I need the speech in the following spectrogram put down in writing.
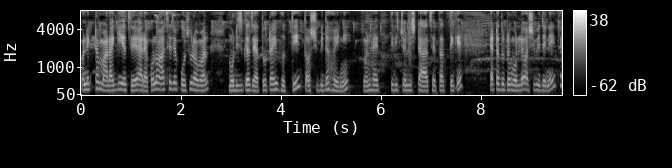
অনেকটা মারা গিয়েছে। আর এখনও আছে যে প্রচুর আমার মরিচ গাছ এতটাই ভর্তি, তো অসুবিধা হয়নি। মনে হয় তিরিশ চল্লিশটা আছে তার থেকে। একটা দুটো মরলে অসুবিধে নেই। তা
